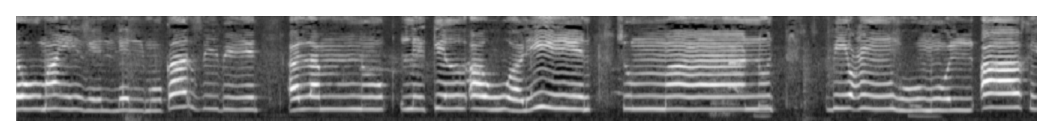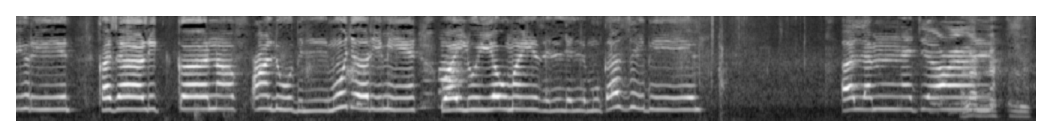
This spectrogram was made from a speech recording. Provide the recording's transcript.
يومئذ للمكذبين ألم نهلك الأولين ثم كذلك نفعل بالمجرمين. ويل يومئذ للمكذبين. ألم نجعل ألم نخلق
